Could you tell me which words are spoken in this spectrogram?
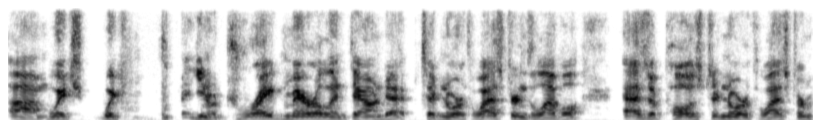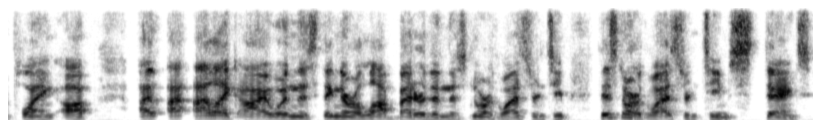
um, which which you know dragged Maryland down to, to Northwestern's level as opposed to Northwestern playing up. I, I, I, like Iowa in this thing. They're a lot better than this Northwestern team. This Northwestern team stinks.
